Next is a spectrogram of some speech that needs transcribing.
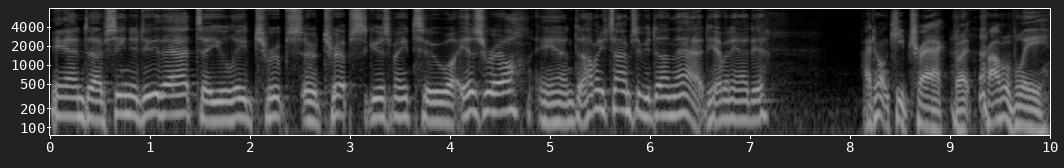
And I've seen you do that. Uh, you lead troops or trips, excuse me, to uh, Israel. And how many times have you done that? Do you have any idea? I don't keep track, but probably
